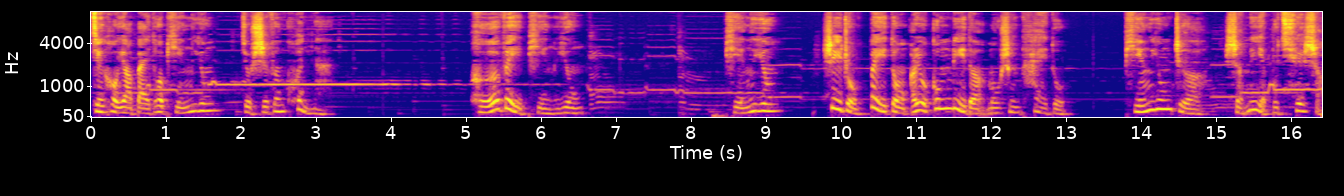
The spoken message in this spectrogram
今后要摆脱平庸就十分困难。何谓平庸？平庸是一种被动而又功利的谋生态度。平庸者。什么也不缺少，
